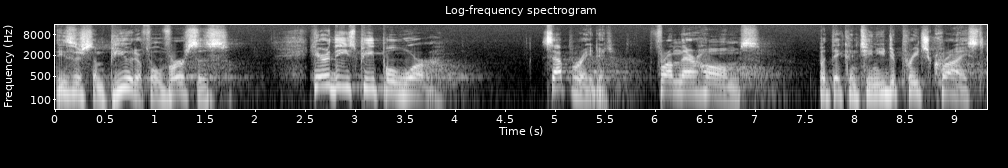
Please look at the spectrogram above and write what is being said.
These are some beautiful verses. Here these people were separated from their homes. But they continued to preach Christ.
